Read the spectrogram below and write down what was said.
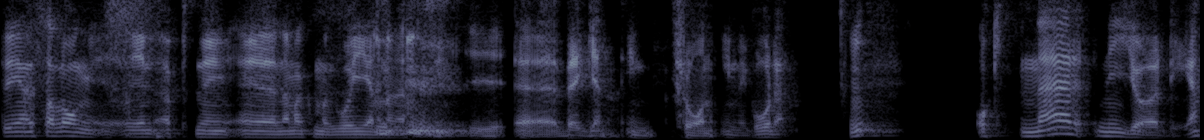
Det är en salong i en öppning eh, när man kommer att gå igenom en öppning i eh, väggen in, från innergården. Mm. Och när ni gör det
